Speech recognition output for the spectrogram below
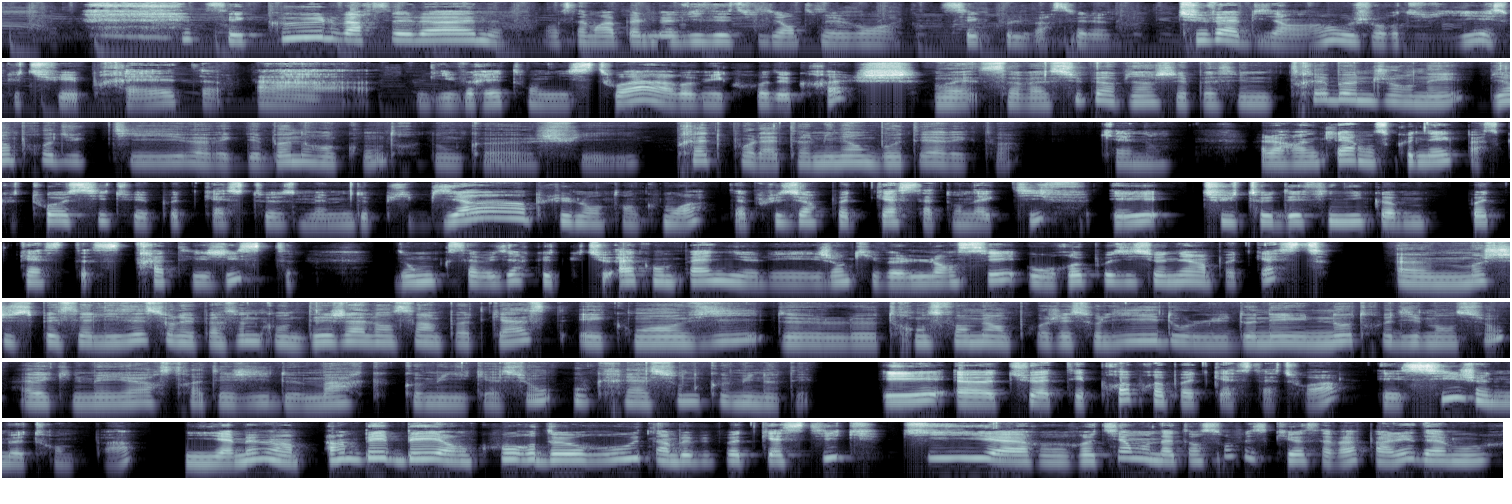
c'est cool Barcelone. Bon, ça me rappelle ma vie d'étudiante, mais bon, c'est cool Barcelone. Tu vas bien aujourd'hui? Est-ce que tu es prête à livrer ton histoire au micro de Crush Ouais, ça va super bien. J'ai passé une très bonne journée, bien productive, avec des bonnes rencontres. Donc, euh, je suis prête pour la terminer en beauté avec toi. Canon. Alors Anne-Claire, on se connaît parce que toi aussi tu es podcasteuse, même depuis bien plus longtemps que moi. Tu as plusieurs podcasts à ton actif et tu te définis comme podcast stratégiste. Donc ça veut dire que tu accompagnes les gens qui veulent lancer ou repositionner un podcast? Euh, moi, je suis spécialisée sur les personnes qui ont déjà lancé un podcast et qui ont envie de le transformer en projet solide ou lui donner une autre dimension avec une meilleure stratégie de marque, communication ou création de communauté. Et euh, tu as tes propres podcasts à toi. Et si je ne me trompe pas, il y a même un, bébé en cours de route, un bébé podcastique, qui euh, retient mon attention parce que ça va parler d'amour.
